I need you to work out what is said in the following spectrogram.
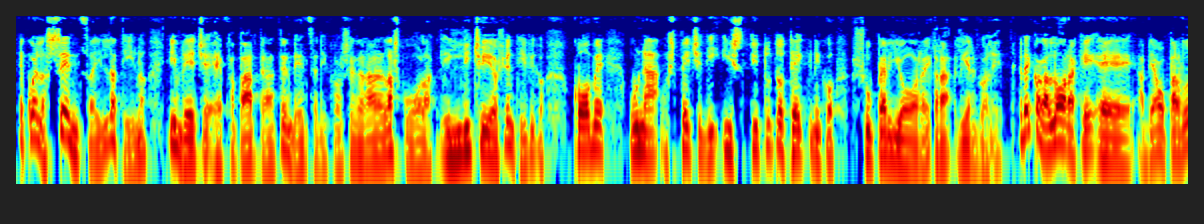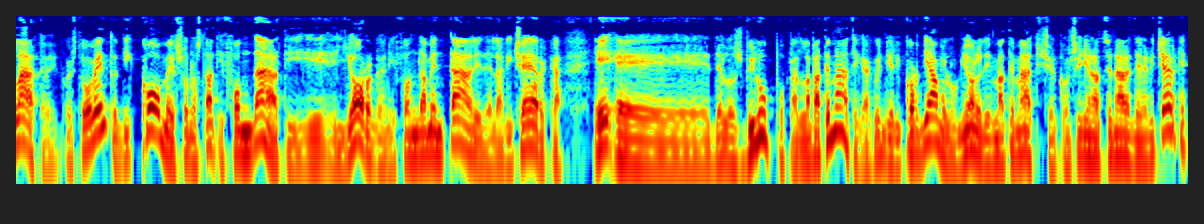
e quella senza il latino invece eh, fa parte della tendenza di considerare la scuola, il liceo scientifico come una specie di istituto tecnico superiore, tra virgolette. Ed ecco allora che eh, abbiamo parlato in questo momento di come sono stati fondati eh, gli organi fondamentali della ricerca e eh, dello sviluppo per la matematica, quindi ricordiamo l'Unione dei Matematici e il Consiglio Nazionale delle Ricerche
